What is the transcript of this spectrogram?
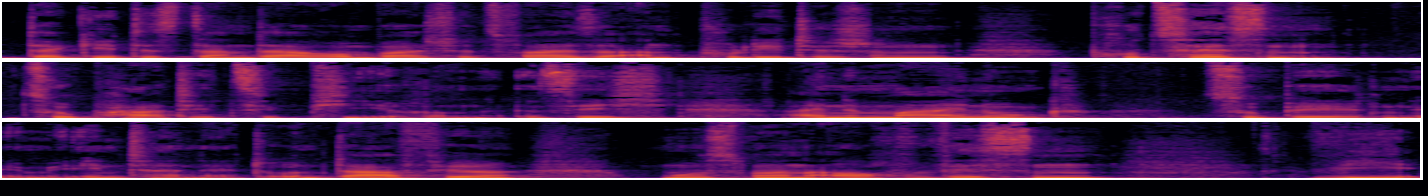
Da geht es dann darum, beispielsweise an politischen Prozessen zu partizipieren, sich eine Meinung zu bilden im Internet. Und dafür muss man auch wissen, wie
